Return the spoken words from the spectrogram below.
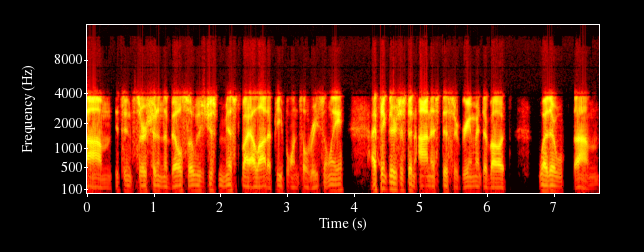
um, its insertion in the bill. So it was just missed by a lot of people until recently. I think there's just an honest disagreement about whether um,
